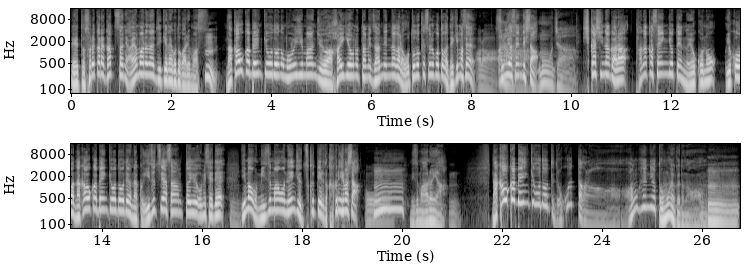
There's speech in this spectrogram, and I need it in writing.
えっ、と、それからガッツさんに謝らないといけないことがあります。うん。中岡勉強堂のもみじまんじゅうは廃業のため残念ながらお届けすることができません。あら。すみませんでしたもうじゃあ、しかしながら、田中鮮魚店の横の、横は中岡勉強堂ではなく、井筒屋さんというお店で、今も水まんを年中作っていると確認しました。おうーん。水まんあるんや。うん中岡勉強堂ってどこやったかな？あの辺にやと思うんやけどな、うーん。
